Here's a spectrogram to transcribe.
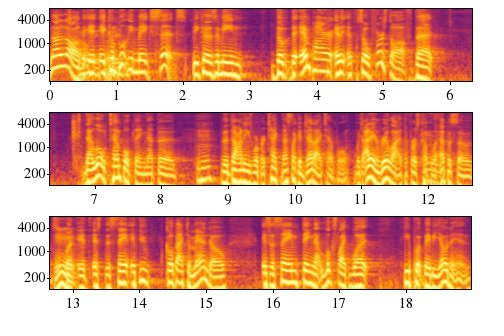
Not at all. It, it so completely makes sense because I mean, the the empire. and So first off, that that little temple thing that the mm-hmm. the Dhanis were protecting. That's like a Jedi temple, which I didn't realize the first couple of mm. episodes. Mm. But it, it's the same. If you go back to Mando, it's the same thing that looks like what he put Baby Yoda in.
